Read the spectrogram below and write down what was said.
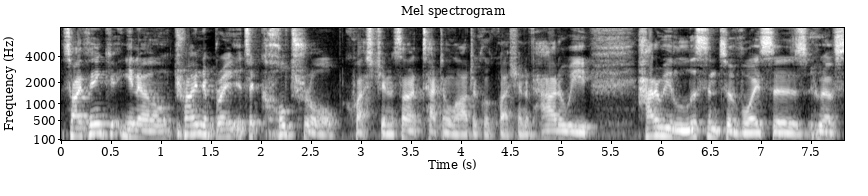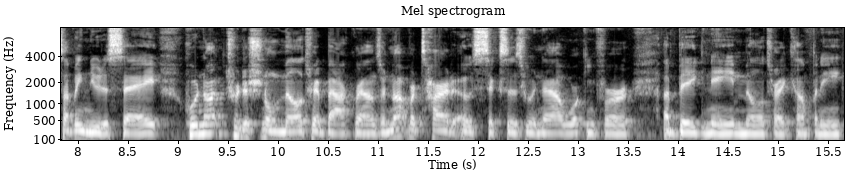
So I think, you know, trying to break it's a cultural question. It's not a technological question of how do we how do we listen to voices who have something new to say, who are not traditional military backgrounds, are not retired 06s who are now working for a big name military company.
